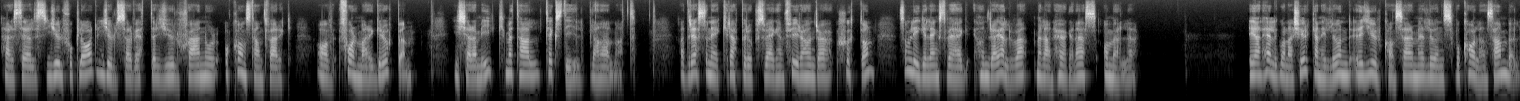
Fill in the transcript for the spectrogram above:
Här säljs julchoklad, julservetter, julstjärnor och konsthantverk av Formargruppen i keramik, metall, textil bland annat. Adressen är Krapperupsvägen 417 som ligger längs väg 111 mellan Höganäs och Mölle. I Allhelgonakyrkan i Lund är det julkonsert med Lunds vokalensemble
